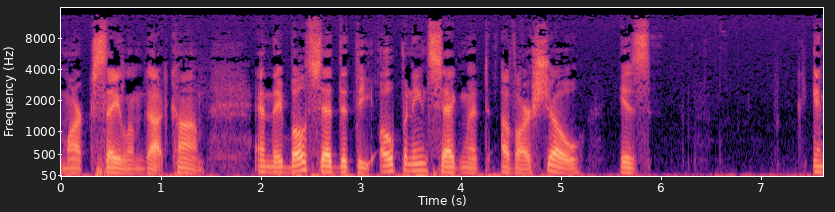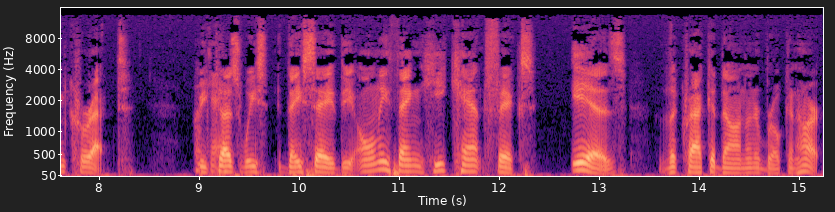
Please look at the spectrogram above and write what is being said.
marksalem.com. And they both said that the opening segment of our show is incorrect Okay. because we they say the only thing he can't fix is the crack of dawn and a broken heart.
